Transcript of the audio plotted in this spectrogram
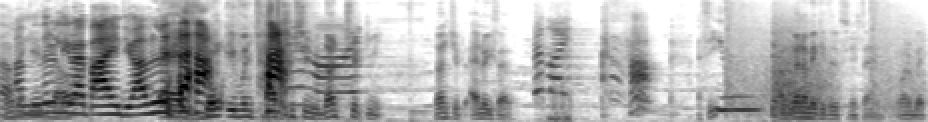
up. I'm literally now. right behind you. I'm Hey, literally. don't even try pushing me. Don't trip me. Don't trip. I know you fell. Red light. I see you. I'm gonna make it to the finish line. You wanna bet?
